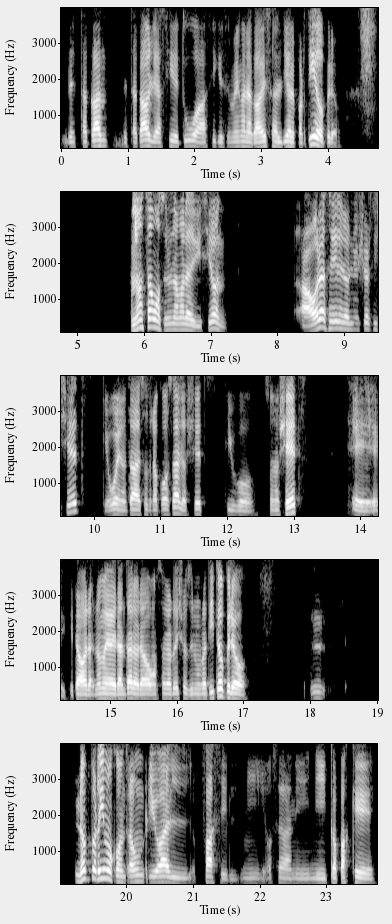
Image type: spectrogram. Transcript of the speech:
destacan- destacable así de Tua, así que se me venga a la cabeza el día del partido, pero no estamos en una mala división. Ahora se vienen los New Jersey Jets, que bueno, ta, es otra cosa, los Jets, tipo, son los Jets. eh, que ta, ahora no me voy a adelantar, ahora vamos a hablar de ellos en un ratito, pero no perdimos contra un rival fácil, ni, o sea, ni, ni capaz que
